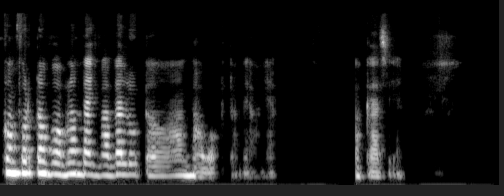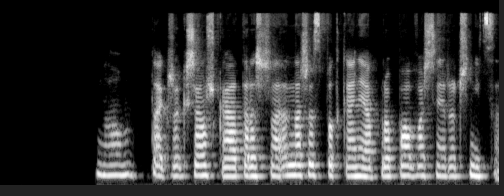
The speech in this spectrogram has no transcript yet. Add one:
komfortowo oglądać Wawelu to mało kto miał, nie? Okazję. No, także książka, teraz nasze spotkania a propos właśnie rocznicy.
